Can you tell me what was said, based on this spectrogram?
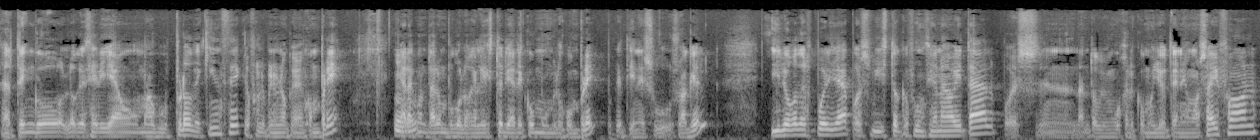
sea, tengo lo que sería un MacBook Pro de 15, que fue lo primero que me compré. Y uh -huh. ahora contar un poco lo que es la historia de cómo me lo compré, porque tiene su, su aquel. Y luego después ya, pues visto que funcionaba y tal, pues tanto mi mujer como yo tenemos iPhone,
